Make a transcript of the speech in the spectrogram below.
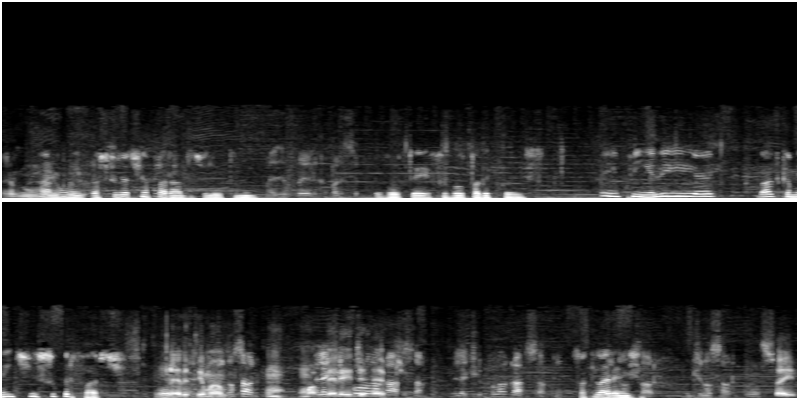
Eu não ah, não lembro. Acho que eu já tinha parado de ler também. Mas foi ele que apareceu. Eu voltei, fui voltar depois. Enfim, ele é basicamente super forte. Hum, ele tem uma, um, uma ele pele é tipo de réptil. Ele é tipo lagarto, só que, só que laranja. Um dinossauro. Isso aí.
